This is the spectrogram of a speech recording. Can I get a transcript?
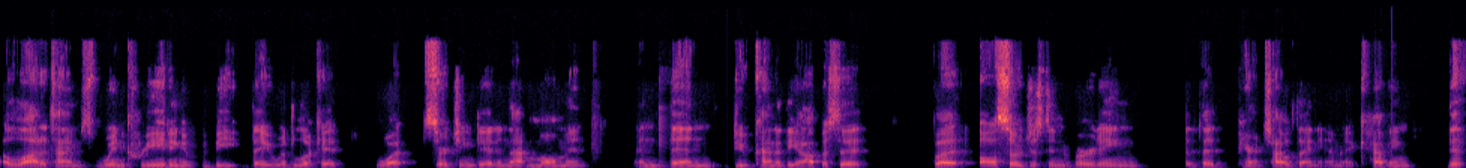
a lot of times when creating a beat, they would look at what searching did in that moment and then do kind of the opposite. But also just inverting the parent child dynamic, having this,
